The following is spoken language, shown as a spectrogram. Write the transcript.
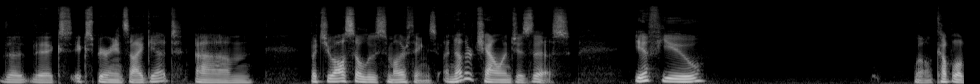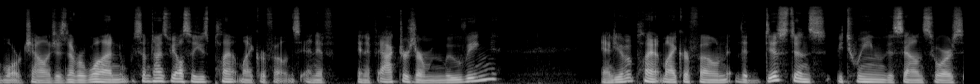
the, the ex- experience I get. Um, but you also lose some other things. Another challenge is this if you, well, a couple of more challenges. Number one, sometimes we also use plant microphones. And if, and if actors are moving and you have a plant microphone, the distance between the sound source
